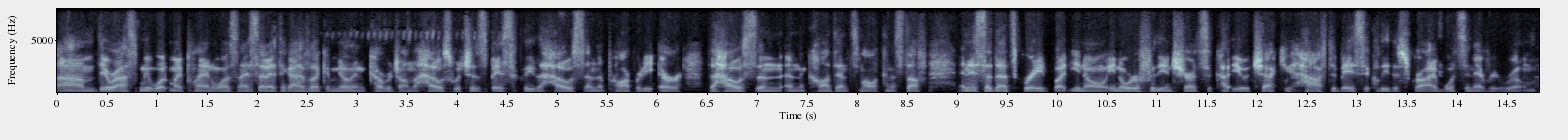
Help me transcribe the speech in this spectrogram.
um, they were asking me what my plan was, and I said, I think I have like a million coverage on the house, which is basically the house and the property, or the house and and the contents and all that kind of stuff. And they said that's great, but you know, in order for the insurance to cut you a check, you have to basically describe what's in every room,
